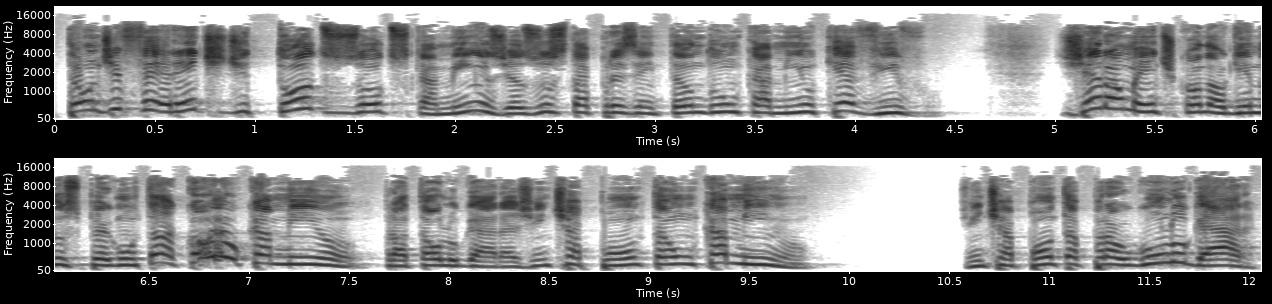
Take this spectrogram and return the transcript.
Então, diferente de todos os outros caminhos, Jesus está apresentando um caminho que é vivo. Geralmente, quando alguém nos pergunta ah, qual é o caminho para tal lugar, a gente aponta um caminho, a gente aponta para algum lugar.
